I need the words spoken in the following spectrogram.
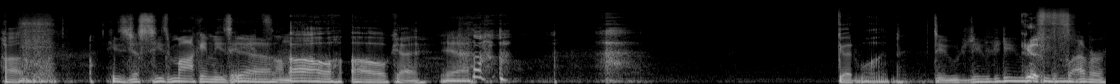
Huh. He's just, he's mocking these idiots. Yeah. On the, Oh, oh, okay. yeah. Good one. Do, do, do, do. Good. Clever.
